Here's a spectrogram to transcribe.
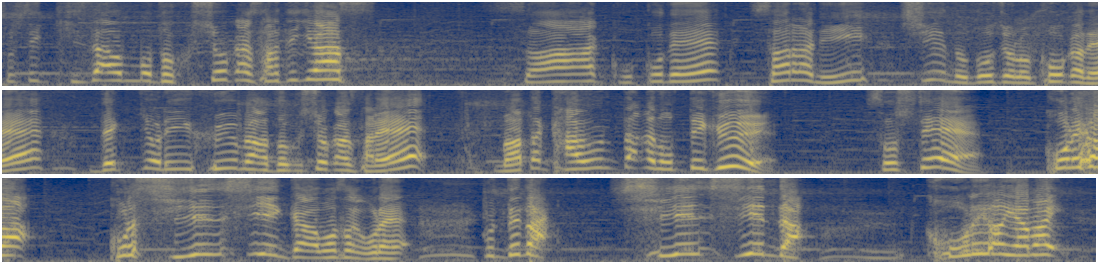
そして刻んも特殊召喚されていきます。さあここでさらに支援の道場の効果でデッキより風魔が特殊召喚されまたカウンターが乗っていく。そしてこれはこれ支援支援かまさかこれ。これ出た。支援支援だ。これはやばい。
